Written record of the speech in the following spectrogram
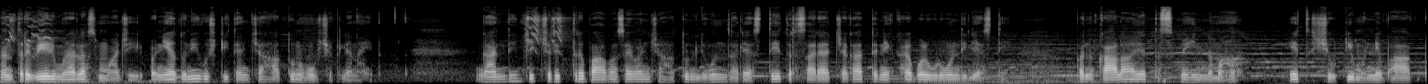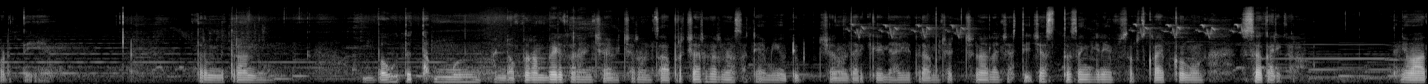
नंतर वेळ मिळालाच माझे पण या दोन्ही गोष्टी त्यांच्या हातून होऊ शकल्या नाहीत. गांधींचे चरित्र बाबासाहेबांच्या हातून लिहून झाले असते तर साऱ्या जगात त्यांनी खळबळ उडवून दिली असती. पण काळाय तस्मेही नमः हेच शेवटी म्हणणे भाग पडते. तर मित्रांनो बौद्ध धम्म आणि डॉक्टर आंबेडकरांच्या विचारांचा प्रचार करण्यासाठी आम्ही यूट्यूब चॅनल तयार केलेले आहे. तर आमच्या चॅनलला जास्तीत जास्त संख्येने सबस्क्राईब करून सहकार्य करा. धन्यवाद.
